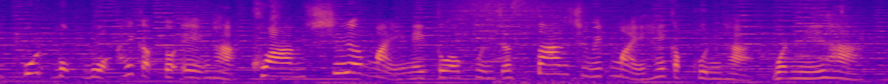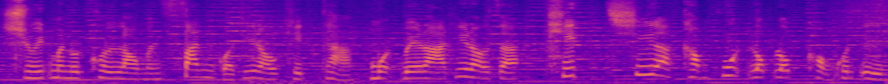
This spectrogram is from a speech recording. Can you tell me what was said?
ำพูดบวกบวกๆให้กับตัวเองค่ะ ความเชื่อใหม่ในตัวคุณจะสร้างชีวิตใหม่ให้กับคุณค่ะ วันนี้ค่ะ ชีวิตมนุษย์คนเรามันสั้นกว่าที่เราคิดค่ะ หมดเวลาที่เราจะคิด เชื่อคำพูดลบๆของคนอื่น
